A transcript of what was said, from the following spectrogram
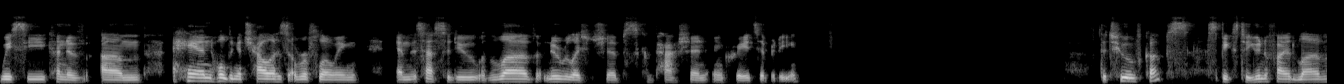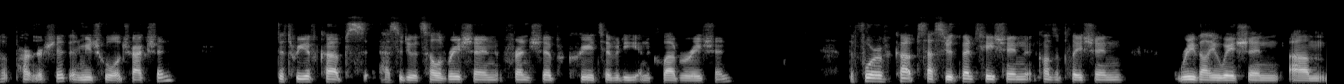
we see kind of um, a hand holding a chalice overflowing, and this has to do with love, new relationships, compassion, and creativity. The Two of Cups speaks to unified love, partnership, and mutual attraction. The Three of Cups has to do with celebration, friendship, creativity, and collaboration. The Four of Cups has to do with meditation, contemplation, reevaluation. Um,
